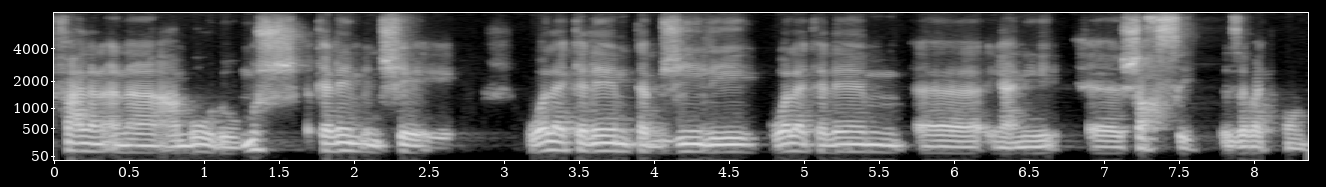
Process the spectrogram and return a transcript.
فعلا أنا عم بقوله؟ مش كلام إنشائي ولا كلام تبجيلي ولا كلام يعني شخصي إذا بدكم.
